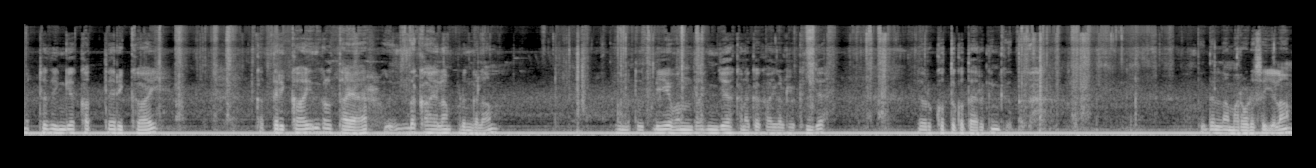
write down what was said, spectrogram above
மற்றது இங்கே கத்தரிக்காய். கத்தரிக்காய் இதுகள் தயார். இந்த காயெல்லாம் பிடுங்கலாம். இது மற்றது இப்படியே வந்த இங்கே கணக்கு காய்கள் இருக்கு. இங்கே ஒரு கொத்து கொத்தாக இருக்கு. இங்கே இதெல்லாம் அறுவடை செய்யலாம்.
